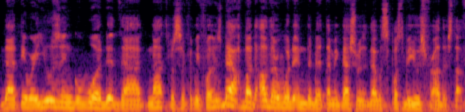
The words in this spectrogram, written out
that they were using wood that not specifically for the mizbeach, but other wood in the Bet HaMikdash that was supposed to be used for other stuff.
